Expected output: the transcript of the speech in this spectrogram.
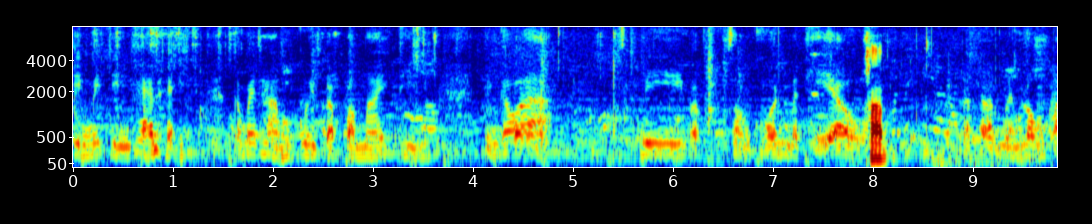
จริงไม่จริงแค่ไหน ก็ไม่ถามคุยกับปาไม้อีกทีเห็นก็ว่ามีแบบสองคนมาเที่ยว ครับ แล้วก็เหมือนลงไป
